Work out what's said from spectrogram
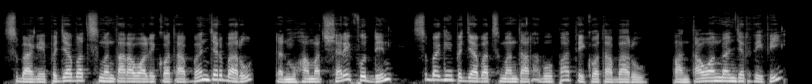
sebagai pejabat sementara Wali Kota Banjarbaru dan Muhammad Syarifuddin sebagai pejabat sementara Bupati Kota Baru. Pantauan Banjar TV,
